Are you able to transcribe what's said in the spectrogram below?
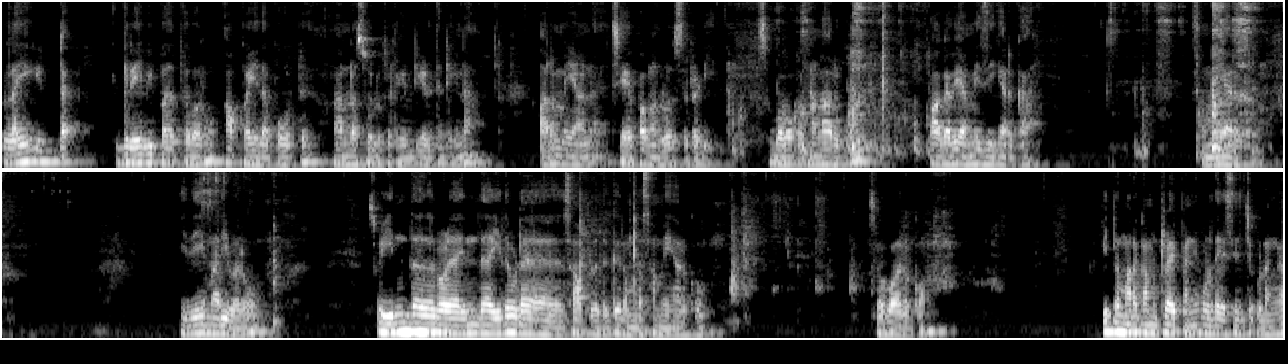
லைட்டாக கிரேவி பதத்தை வரும். அப்போ இதை போட்டு நல்லா சுடு சுடு கிண்டி எடுத்துட்டிங்கன்னா அருமையான சேப்பகம் ரோஸ் ரெடி. சூப்பராக நல்லாயிருக்கும். பார்க்கவே அமேசிங்காக இருக்கா? செம்மையாக இருக்கும் இதே மாதிரி வரும். ஸோ இந்த இதோட- இந்த இதோட சாப்பிட்றதுக்கு ரொம்ப செம்மையாக இருக்கும். சூப்பராக இருக்கும். வீட்டில் மறக்காமல் ட்ரை பண்ணி குழந்தைய செஞ்சு கொடுங்க.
